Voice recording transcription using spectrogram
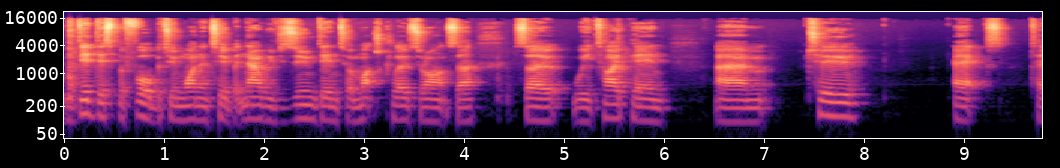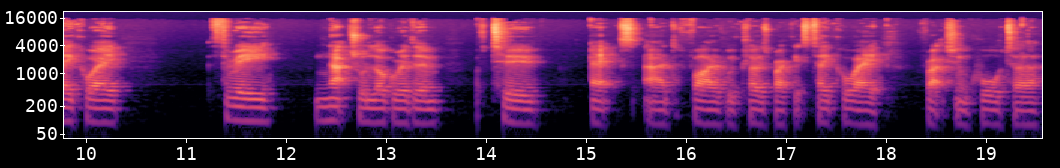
We did this before between 1 and 2, but now we've zoomed into a much closer answer. So we type in um, 2x take away 3 natural logarithm of 2x add 5 we close brackets take away fraction quarter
